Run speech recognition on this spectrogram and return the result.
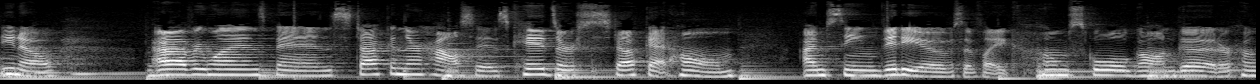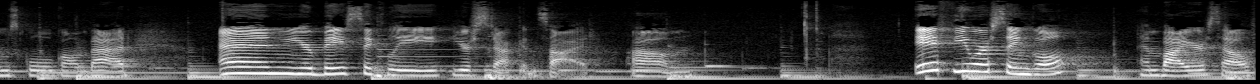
you know, everyone's been stuck in their houses. Kids are stuck at home. I'm seeing videos of like homeschool gone good or homeschool gone bad. And you're basically you're stuck inside. Um, if you are single and by yourself,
